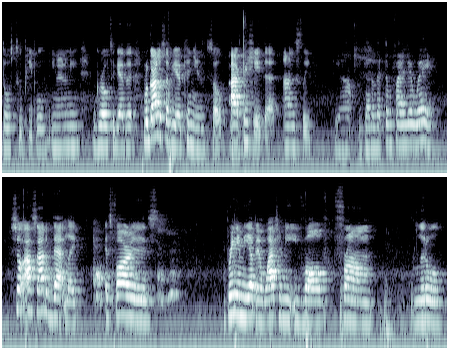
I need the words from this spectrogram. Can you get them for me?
those two people, you know what I mean, grow together, regardless of your opinion. So I appreciate that, honestly. Yeah, you gotta let them find their way. So outside of that, like as far as bringing me up and watching me evolve from little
